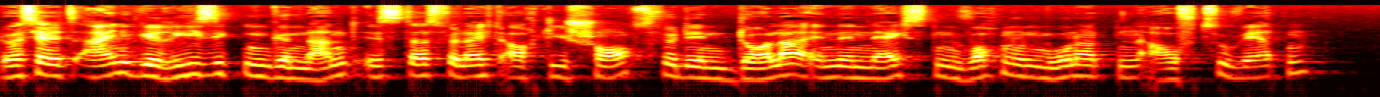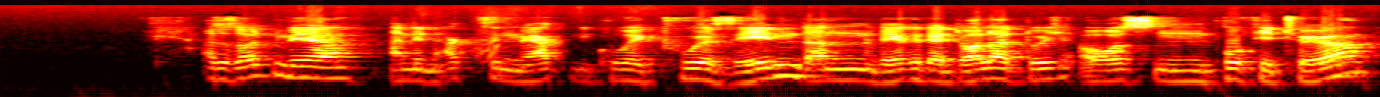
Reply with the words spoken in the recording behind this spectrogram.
Du hast ja jetzt einige Risiken genannt. Ist das vielleicht auch die Chance für den Dollar in den nächsten Wochen und Monaten aufzuwerten? Also sollten wir an den Aktienmärkten die Korrektur sehen, dann wäre der Dollar durchaus ein Profiteur,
